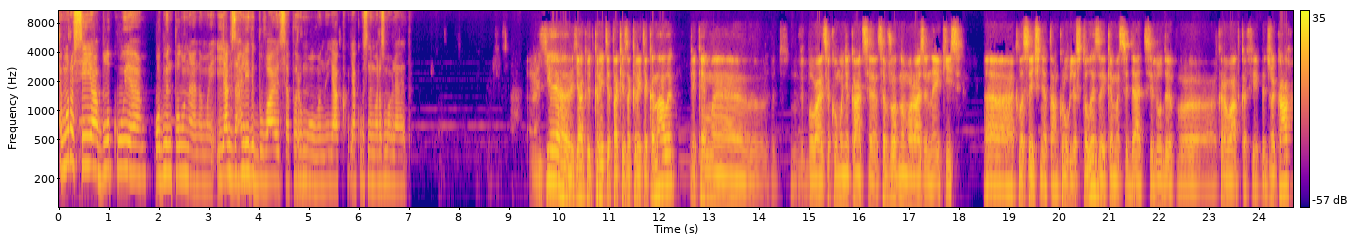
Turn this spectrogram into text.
Чому Росія блокує обмін полоненими? І як взагалі відбуваються перемовини? Як, як ви з ними розмовляєте? Е, Є як відкриті, так і закриті канали, якими е, відбувається комунікація. Це в жодному разі не якісь класичні там круглі столи, за якими сидять люди в е, краватках і піджаках.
